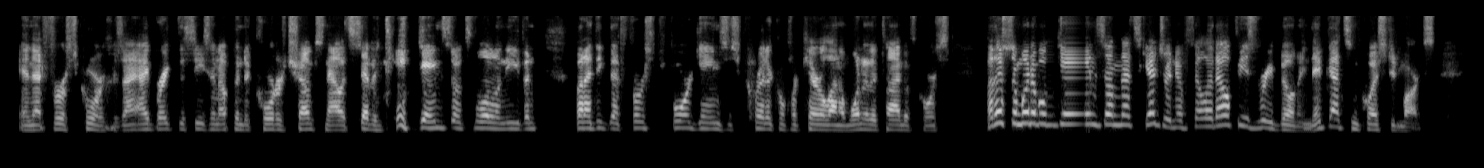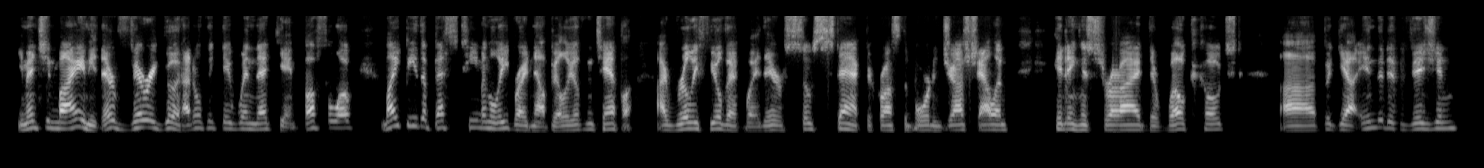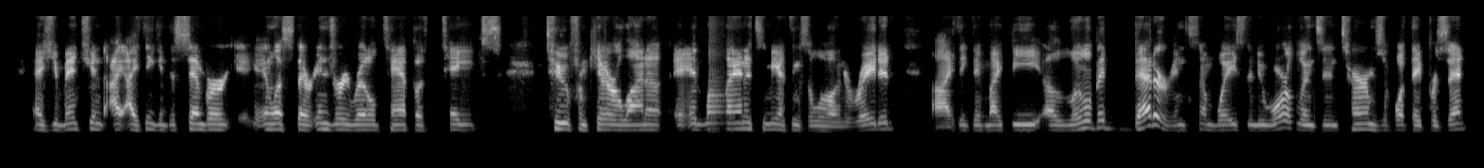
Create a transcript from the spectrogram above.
in that first quarter, because I, I, break the season up into quarter chunks now. It's 17 games, so it's a little uneven. But I think that first four games is critical for Carolina, one at a time, of course. But there's some winnable games on that schedule. You know, Philadelphia's rebuilding. They've got some question marks. You mentioned Miami. They're very good. I don't think they win that game. Buffalo might be the best team in the league right now, Billy, other than Tampa. I really feel that way. They are so stacked across the board. And Josh Allen hitting his stride. They're well coached. Uh, but yeah, in the division, as you mentioned, I, I think in December, unless they're injury riddled, Tampa takes two from Carolina. Atlanta, to me, I think is a little underrated. Uh, I think they might be a little bit better in some ways than New Orleans in terms of what they present.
